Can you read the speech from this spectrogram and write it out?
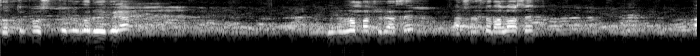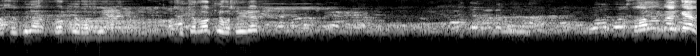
সত্তর পঁচাত্তর গরু এগুলা। লম্বা চুরি আছে আর স্বাস্থ্য ভালো আছে। বাছুরগুলা বকনা বাছুর বাছুরটা বকনা বাছুর এটার আসসালামু আলাইকুম আঙ্কেল।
